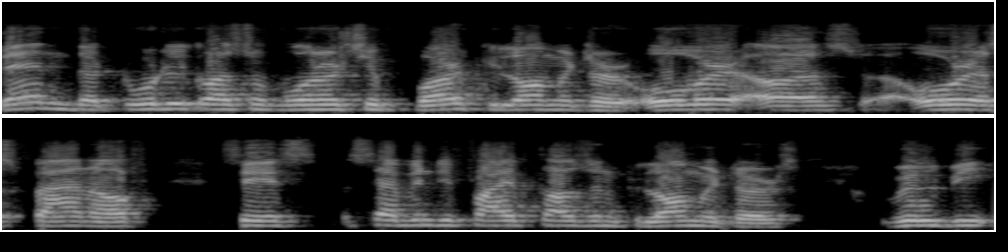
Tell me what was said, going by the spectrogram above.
then the total cost of ownership per kilometer over a, over a span of say 75,000 kilometers will be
